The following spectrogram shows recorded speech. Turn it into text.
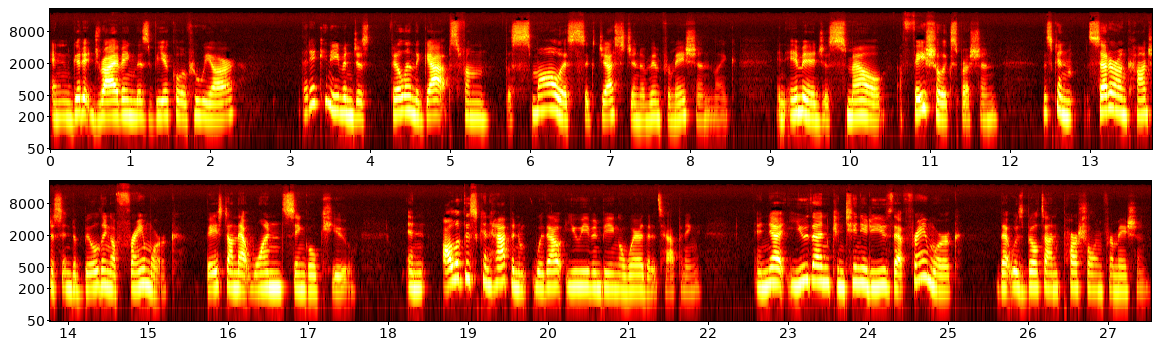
and good at driving this vehicle of who we are that it can even just fill in the gaps from the smallest suggestion of information, like an image, a smell, a facial expression, this can set our unconscious into building a framework based on that one single cue. And all of this can happen without you even being aware that it's happening. And yet, you then continue to use that framework that was built on partial information.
